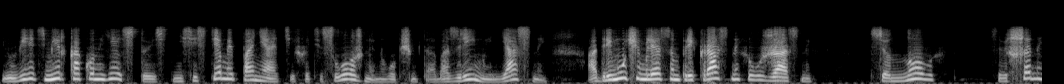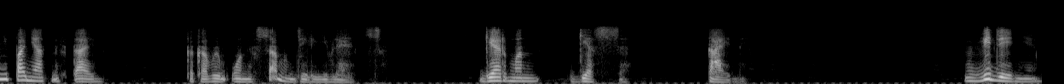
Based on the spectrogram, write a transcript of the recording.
и увидеть мир, как он есть, то есть не системой понятий, хоть и сложной, но, в общем-то, обозримой, ясной, а дремучим лесом прекрасных и ужасных, все новых, совершенно непонятных тайн, каковым он и в самом деле является. Герман Гессе. Тайны. Введение.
